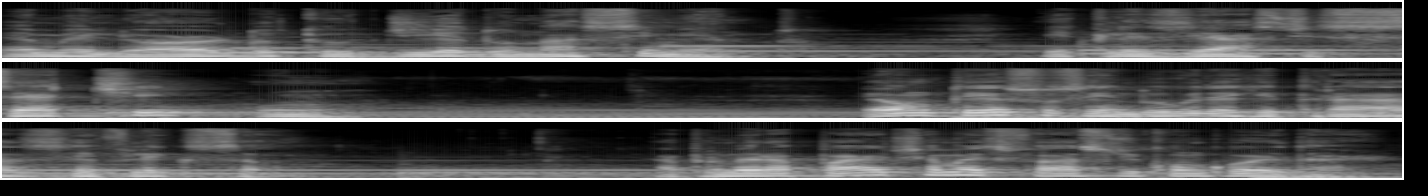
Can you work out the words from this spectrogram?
é melhor do que o dia do nascimento. Eclesiastes 7, 1. É um texto sem dúvida que traz reflexão. A primeira parte é mais fácil de concordar.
